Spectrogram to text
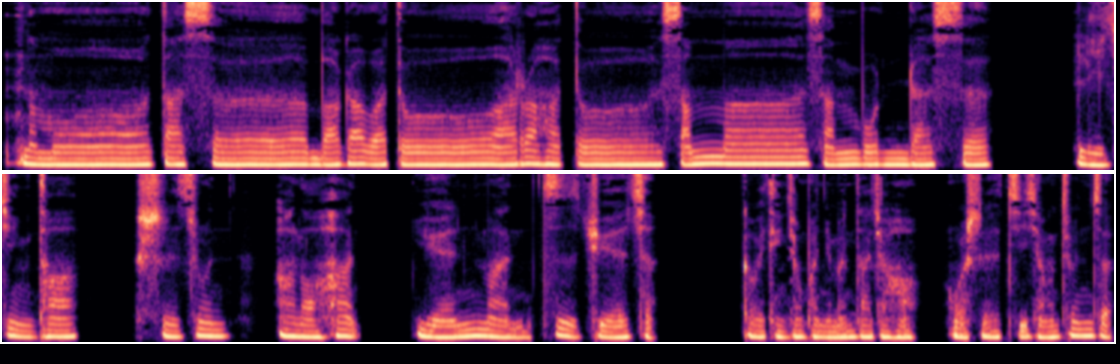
南无大舍巴嘎瓦多阿拉哈多萨玛萨布达斯，礼敬他，世尊阿罗汉圆满自觉者。各位听众朋友们，大家好，我是吉祥尊者。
